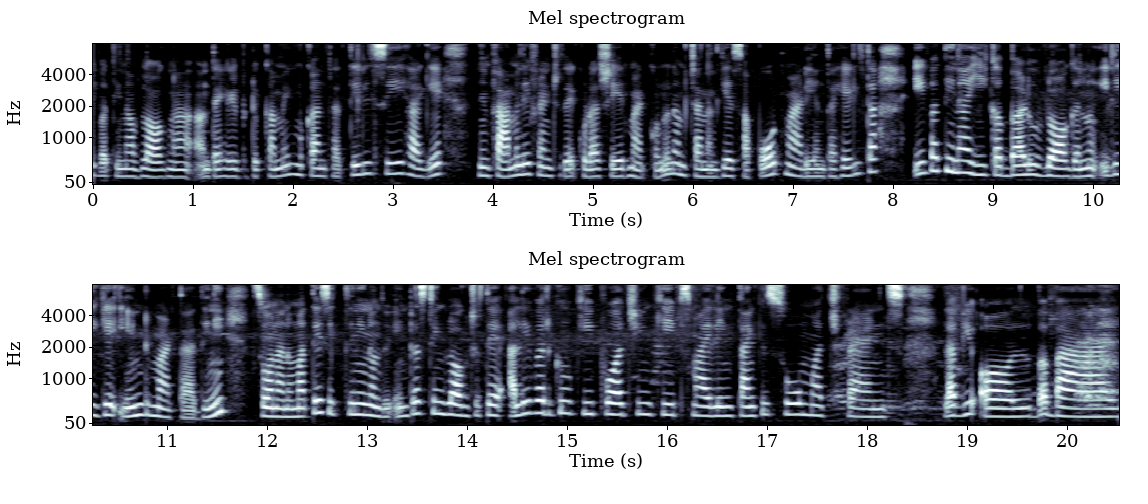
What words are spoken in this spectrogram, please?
ಇವತ್ತಿನ ವ್ಲಾಗ್ನ ಅಂತ ಹೇಳಿಬಿಟ್ಟು ಕಮೆಂಟ್ ಮುಖಾಂತರ ತಿಳಿಸಿ, ಹಾಗೆ ನಿಮ್ಮ ಫ್ಯಾಮಿಲಿ ಫ್ರೆಂಡ್ಸ್ ಜೊತೆ ಕೂಡ ಶೇರ್ ಮಾಡಿಕೊಂಡು ನಮ್ಮ ಚಾನಲ್ಗೆ ಸಪೋರ್ಟ್ ಮಾಡಿ ಅಂತ ಹೇಳ್ತಾ, ಇವತ್ತಿನ ಈ ಕಬ್ಬಾಳು ವ್ಲಾಗನ್ನು ಇಲ್ಲಿಗೆ ಎಂಡ್ ಮಾಡ್ತಾ ಇದ್ದೀನಿ. ಸೊ ನಾನು ಮತ್ತೆ ಸಿಗ್ತೀನಿ ಇನ್ನೊಂದು ಇಂಟ್ರೆಸ್ಟಿಂಗ್ ವ್ಲಾಗ್ ಜೊತೆ. ಅಲ್ಲಿವರೆಗೂ keep watching keep smiling thank you so much friends love you all bye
